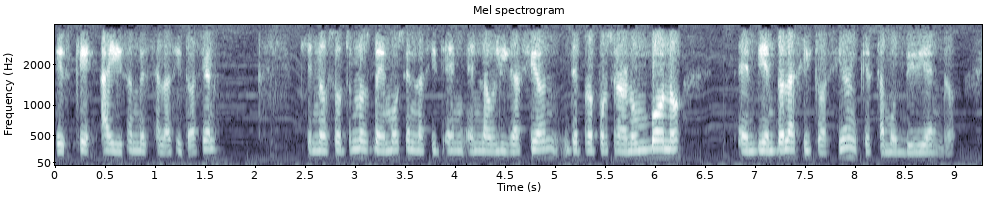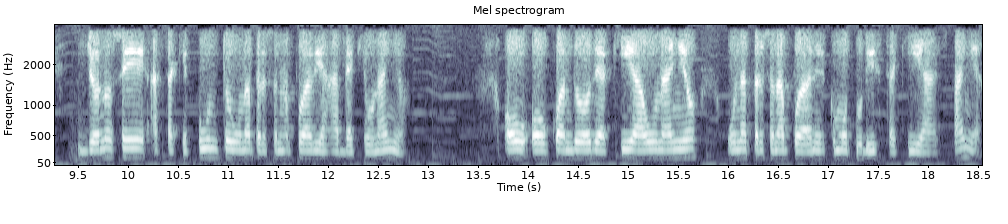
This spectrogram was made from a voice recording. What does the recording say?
Es que ahí es donde está la situación, que nosotros nos vemos en la, en, la obligación de proporcionar un bono en viendo la situación que estamos viviendo. Yo no sé hasta qué punto una persona pueda viajar de aquí a un año o, cuando de aquí a un año una persona pueda venir como turista aquí a España.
